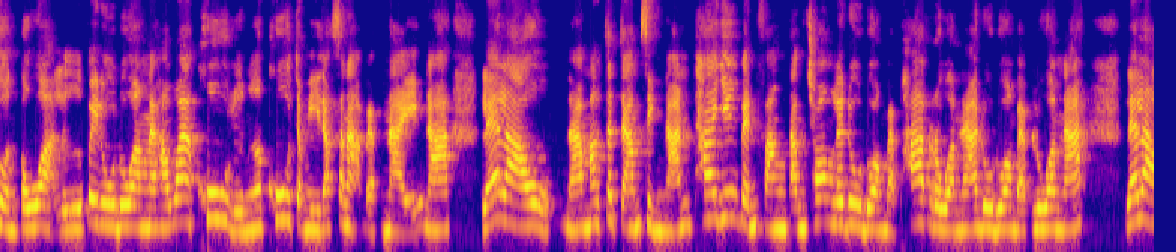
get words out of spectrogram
ส่วนตัว หรือไปดูดวงนะคะว่าคู่หรือเนื้อคู่จะมีลักษณะแบบไหนนะคะและเรานะมักจะจำสิ่งนั้น ถ้ายิ่งเป็นฟังตามช่องและดูดวงแบบภาพรวมนะ ดูดวงแบบรวมนะ และเรา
